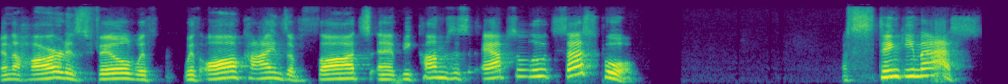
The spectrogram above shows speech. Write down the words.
And the heart is filled with, with all kinds of thoughts, and it becomes this absolute cesspool a stinky mess.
